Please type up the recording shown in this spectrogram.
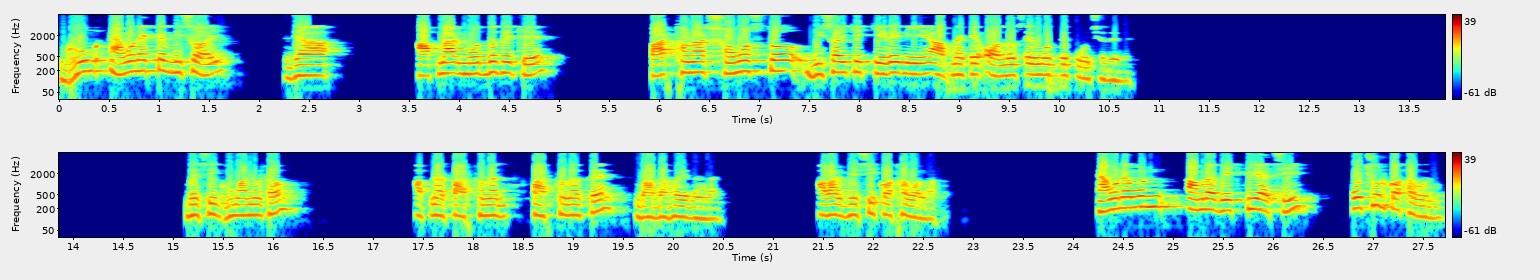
ঘুম এমন একটা বিষয় যা আপনার মধ্য থেকে প্রার্থনার সমস্ত বিষয়কে কেড়ে নিয়ে আপনাকে অলসের মধ্যে পৌঁছে দেবে। বেশি ঘুমানোটাও আপনার প্রার্থনা, প্রার্থনাতে বাধা হয়ে দাঁড়ায়। আবার বেশি কথা বলা। এমন এমন আমরা ব্যক্তি আছি, প্রচুর কথা বলি।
